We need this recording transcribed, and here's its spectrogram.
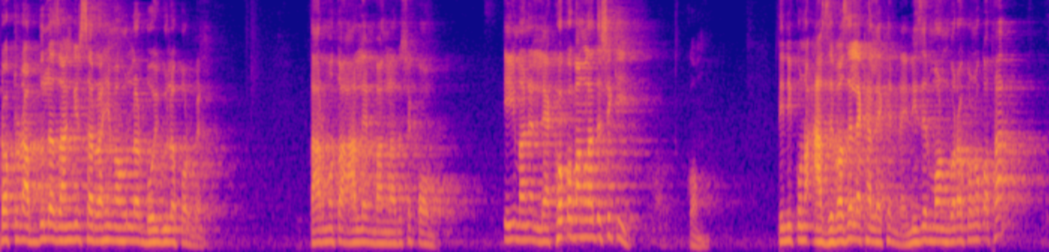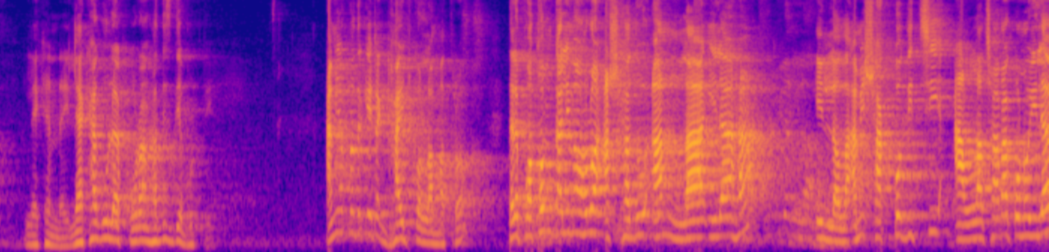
ডক্টর আবদুল্লাহ জাহাঙ্গীর স্যার রাহিমাহুল্লার বইগুলো পড়বেন। তার মতো আলেম বাংলাদেশে কম। এই মানে লেখকও বাংলাদেশে কি? কম। তিনি কোনো আজে বাজে লেখা লেখেন নাই। নিজের মন গড়া কোনো কথা লেখেন নাই। লেখাগুলো কোরআন হাদিস দিয়ে ভর্তি। আমি আপনাদেরকে এটা গাইড করলাম মাত্র। তাহলে প্রথম কালিমা হলো আসাদু ইলাহা ইল্লাল্লাহ। আমি সাক্ষ্য দিচ্ছি, আল্লাহ ছাড়া কোনো ইলা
